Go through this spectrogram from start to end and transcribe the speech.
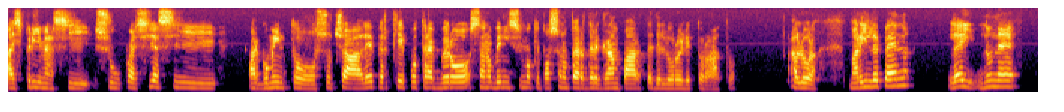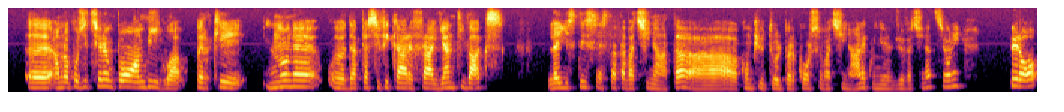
a esprimersi su qualsiasi argomento sociale perché potrebbero, sanno benissimo che possono perdere gran parte del loro elettorato. Allora, Marine Le Pen, lei non è, eh, ha una posizione un po' ambigua perché non è eh, da classificare fra gli anti-vax, lei stessa è stata vaccinata, ha compiuto il percorso vaccinale, quindi le due vaccinazioni, però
